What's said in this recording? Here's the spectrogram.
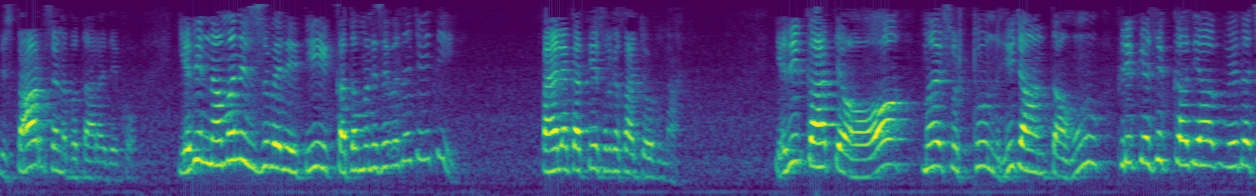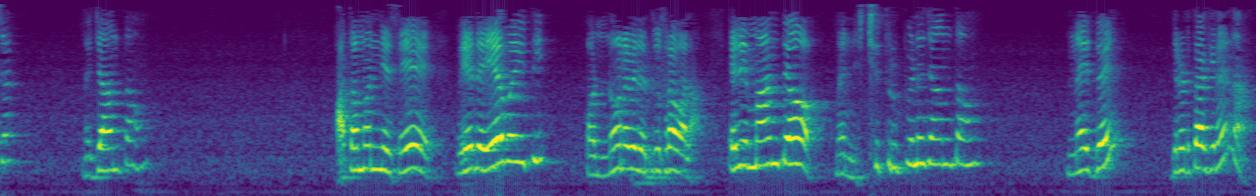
विस्तार से न बता रहा है। देखो, यदि नमन से देती कथम से वेद चाहिए पहले का तीसरे के साथ जोड़ना है। यदि कहते हो, मैं सुष्ठु नहीं जानता हूँ, फिर कैसे कह दिया वेद मैं जानता हूँ। अतमन्य से वेद ए वही थी और नौ न वेद दूसरा वाला। यदि मानते हो, मैं निश्चित रूप में जानता हूँ। नहीं दे दृढ़ता की ना।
